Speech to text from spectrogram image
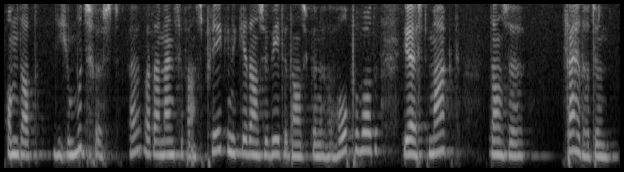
Omdat die gemoedsrust, hè, waar daar mensen van spreken, een keer dan ze weten dat ze kunnen geholpen worden, juist maakt dan ze verder doen.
